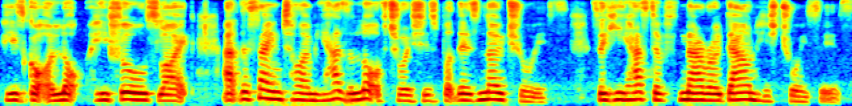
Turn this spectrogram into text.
He's got a lot he feels like at the same time he has a lot of choices but there's no choice. So he has to narrow down his choices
